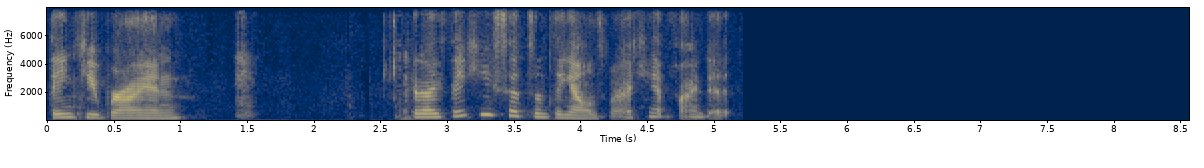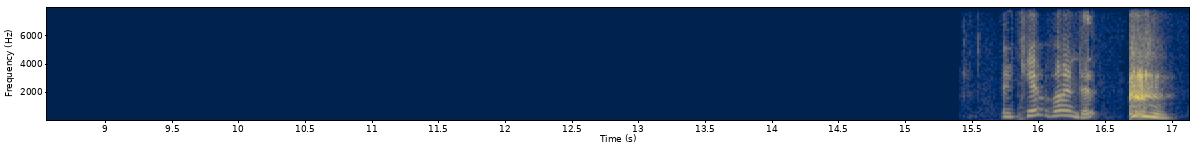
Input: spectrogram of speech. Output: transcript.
Thank you, Brian. And I think he said something else, but I can't find it. I can't find it.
